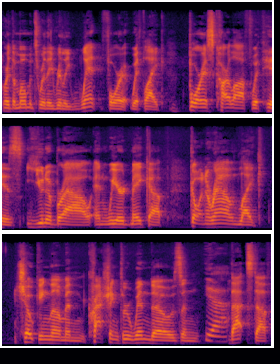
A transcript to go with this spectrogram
were the moments where they really went for it with like Boris Karloff with his unibrow and weird makeup going around like choking them and crashing through windows and Yeah. that stuff.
